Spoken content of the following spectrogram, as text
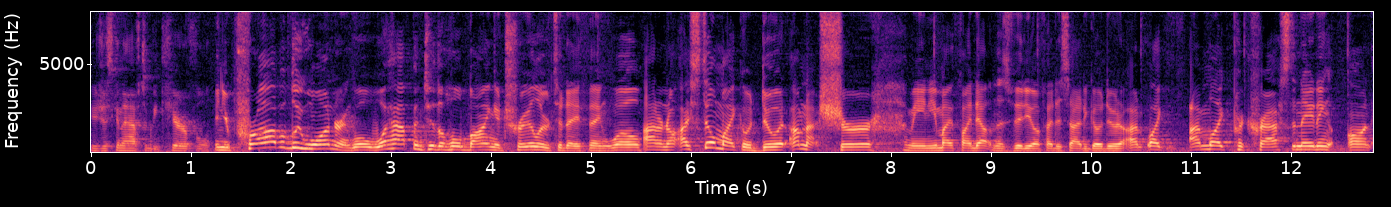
you're just gonna have to be careful. And you're probably wondering, well, what happened to the whole buying a trailer today thing? Well, I don't know. I still might go do it. I'm not sure. I mean, you might find out in this video if I decide to go do it. I'm like, I'm like procrastinating on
